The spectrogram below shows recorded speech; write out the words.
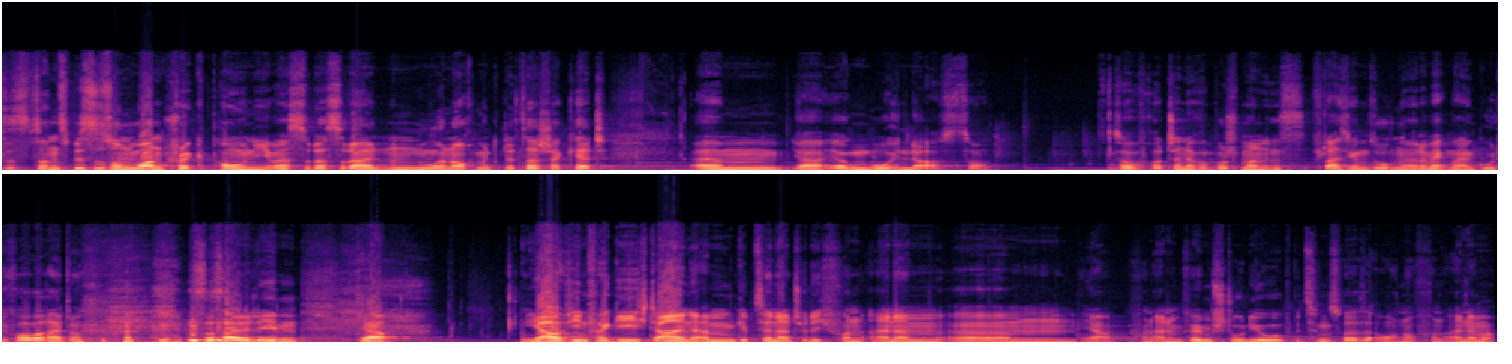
das, sonst bist du so ein One-Trick-Pony, weißt du, dass du da halt nur noch mit Glitzerjackett ähm, ja, irgendwo hin darfst. So. So, Frau Jennifer Buschmann ist fleißig am Suchen, also da merkt man, gute Vorbereitung ist das halbe Leben. Ja. Ja, auf jeden Fall gehe ich dahin. Ähm, Gibt es ja natürlich von einem, ähm, ja, von einem Filmstudio, beziehungsweise auch noch von einem Oh.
